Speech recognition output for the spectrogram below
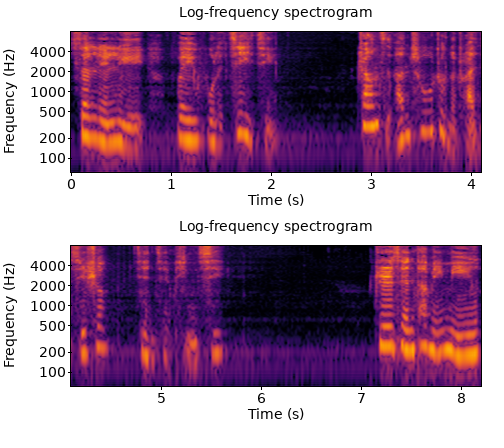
森林里恢复了寂静，张子安粗重的喘息声渐渐平息。之前他明明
